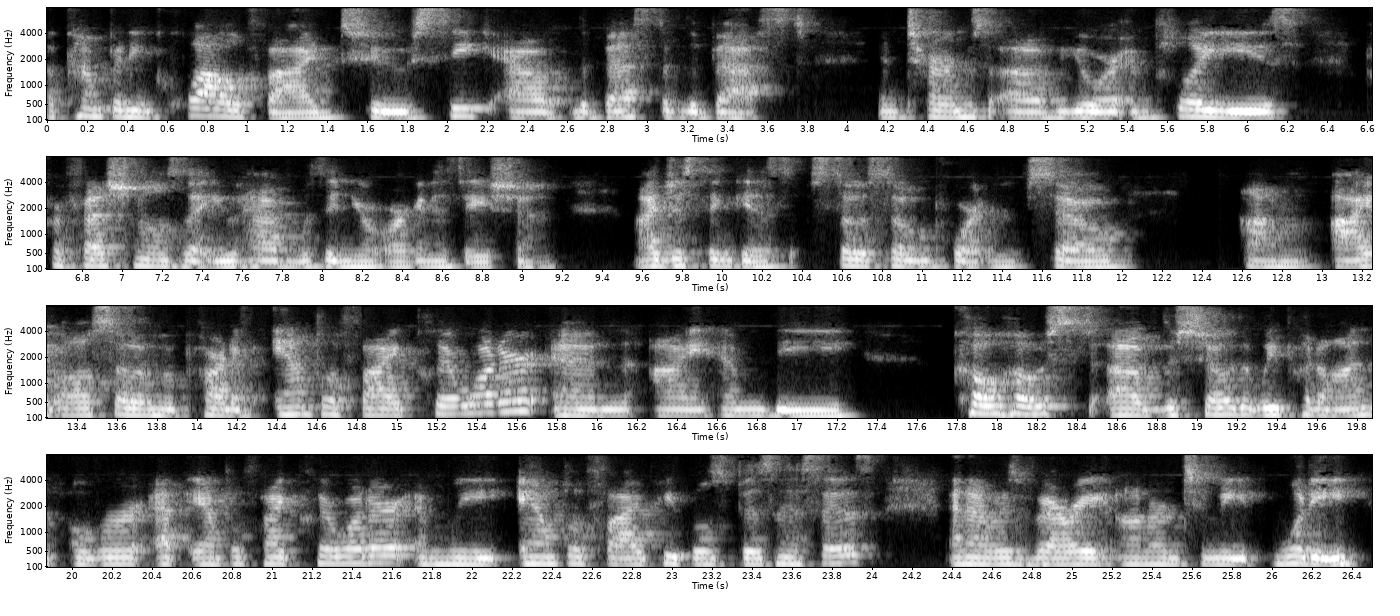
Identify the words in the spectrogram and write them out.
a company qualified to seek out the best of the best in terms of your employees, professionals that you have within your organization, I just think is so, so important. So um, I also am a part of Amplify Clearwater, and I am the co-host of the show that we put on over at Amplify Clearwater, and we amplify people's businesses. And I was very honored to meet Woody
